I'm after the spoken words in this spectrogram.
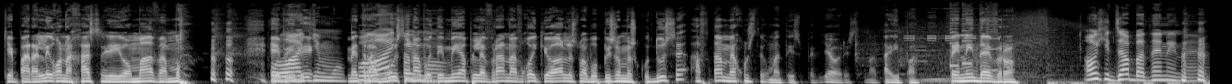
και παραλίγο να χάσει η ομάδα μου. Ποάκι μου, με ποάκι τραβούσαν από μου. τη μία πλευρά να βγω και ο άλλος που από πίσω με σκουντούσε. Αυτά με έχουν στιγματίσει, παιδιά. Ορίστε να τα είπα. 50 ευρώ. Όχι, τζάμπα δεν είναι.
